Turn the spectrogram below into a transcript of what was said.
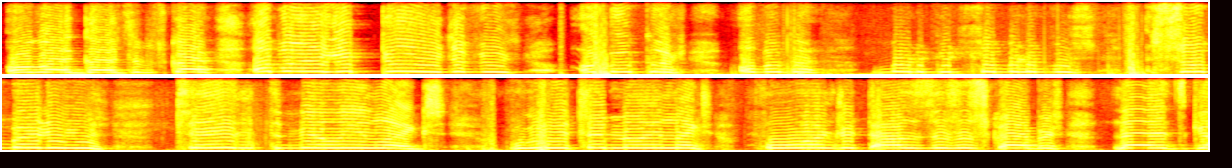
Oh my god, subscribe. I'm gonna get billions of views. Oh my god. Oh my god. I'm gonna get so many views. So many views. 10 million likes. We're gonna get 10 million likes. 400,000 subscribers. Let's go.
